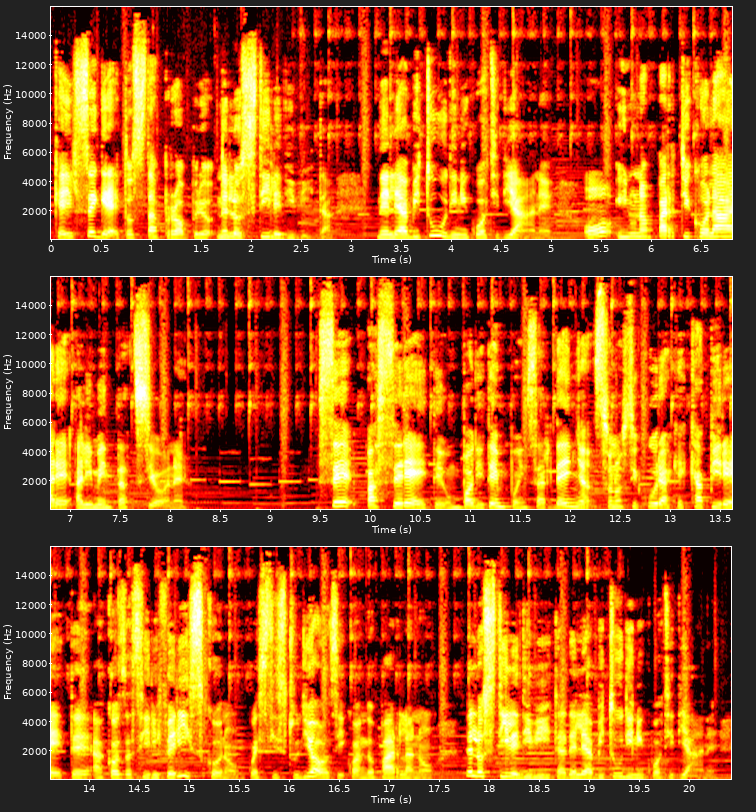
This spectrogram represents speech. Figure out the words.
che il segreto sta proprio nello stile di vita, nelle abitudini quotidiane o in una particolare alimentazione. Se passerete un po' di tempo in Sardegna, sono sicura che capirete a cosa si riferiscono questi studiosi quando parlano dello stile di vita, delle abitudini quotidiane.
